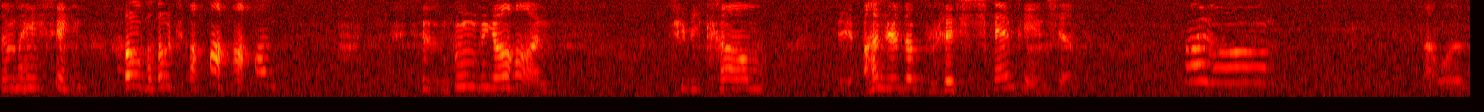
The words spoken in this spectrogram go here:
It's amazing. Hobo Tom is moving on to become the under the Bridge Championship. That was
